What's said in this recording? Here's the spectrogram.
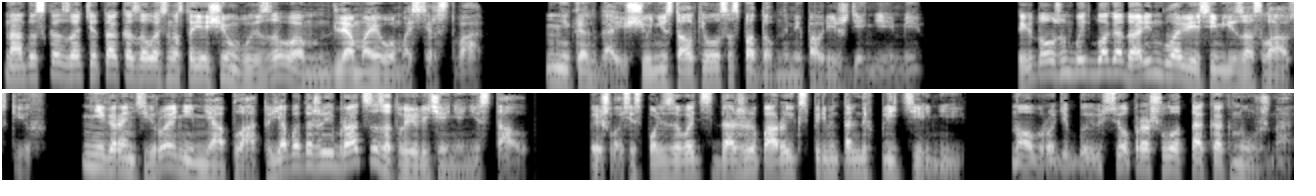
«Надо сказать, это оказалось настоящим вызовом для моего мастерства. Никогда еще не сталкивался с подобными повреждениями. Ты должен быть благодарен главе семьи Заславских. Не гарантируя они мне оплату, я бы даже и браться за твое лечение не стал. Пришлось использовать даже пару экспериментальных плетений, но вроде бы все прошло так, как нужно.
